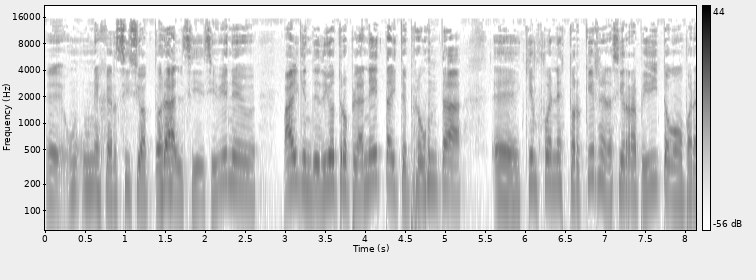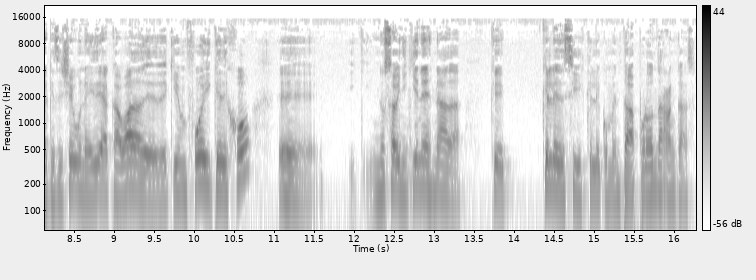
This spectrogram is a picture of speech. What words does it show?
eh, un, ejercicio actoral. Si, si viene alguien de, otro planeta y te pregunta quién fue Néstor Kirchner, así rapidito, como para que se lleve una idea acabada de, quién fue y qué dejó, y no sabe ni quién es nada, ¿qué, qué le decís, qué le comentás, por dónde arrancás?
